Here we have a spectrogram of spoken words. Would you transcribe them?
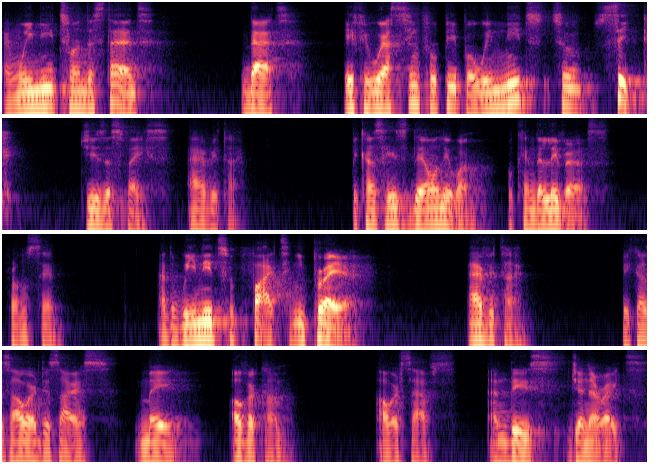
And we need to understand that if we are sinful people, we need to seek Jesus' face every time. Because He's the only one who can deliver us from sin. And we need to fight in prayer every time because our desires may overcome ourselves. And this generates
